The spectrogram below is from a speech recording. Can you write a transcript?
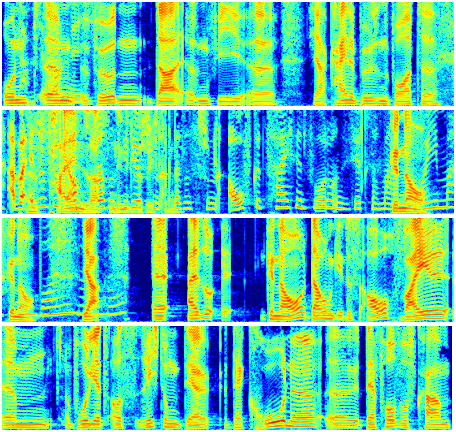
und ähm, nicht. würden da irgendwie äh, ja keine bösen Worte Aber äh, ist es nicht fallen auch so, dass das Video schon, dass es schon aufgezeichnet wurde und sie es jetzt nochmal genau, neu machen genau. wollen? Ja, Oder so? äh, also äh, genau, darum geht es auch, weil ähm, wohl jetzt aus Richtung der der Krone äh, der Vorwurf kam,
